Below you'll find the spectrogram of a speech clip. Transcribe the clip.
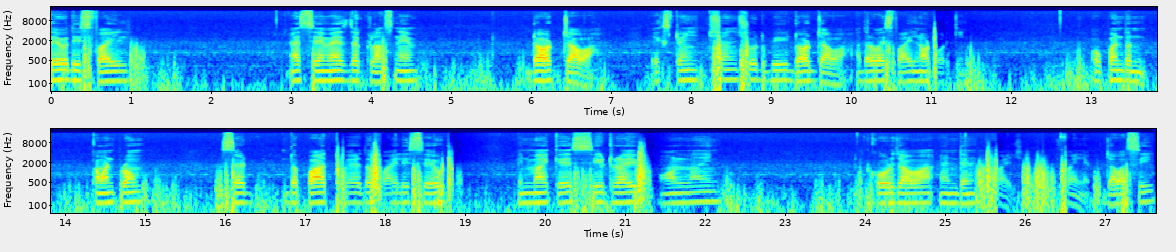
save this file as same as the class name dot java. Extension should be dot java otherwise file not working. Open the command prompt set the path where the file is saved. In my case c drive online code java and then file file name java c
